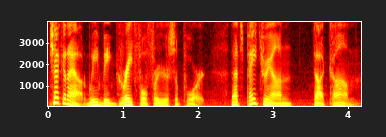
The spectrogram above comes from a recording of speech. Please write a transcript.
Check it out. We'd be grateful for your support. That's patreon.com.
